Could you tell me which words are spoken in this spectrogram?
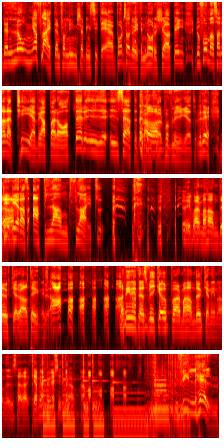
den långa flighten från Linköping City Airport som är till Norrköping, då får man sådana där TV-apparater i, i sätet framför på flyget. Det, det är Ja. deras Atlant flight. Det är varma handdukar och allting liksom. Man hinner inte ens vika upp varma handduken innan det är så här, cabin crew sitter down. Wilhelm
